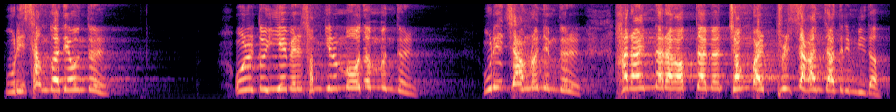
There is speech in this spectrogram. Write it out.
우리 상가대원들, 오늘도 이 예배를 섬기는 모든 분들, 우리 장로님들, 하나님 나라가 없다면 정말 불쌍한 자들입니다.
